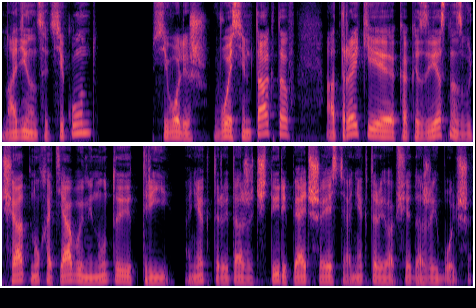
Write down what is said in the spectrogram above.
на 11 секунд, всего лишь 8 тактов, а треки, как известно, звучат ну хотя бы минуты 3, а некоторые даже 4, 5, 6, а некоторые вообще даже и больше.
